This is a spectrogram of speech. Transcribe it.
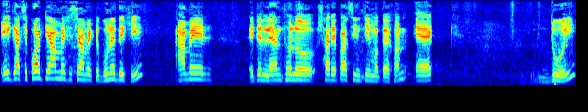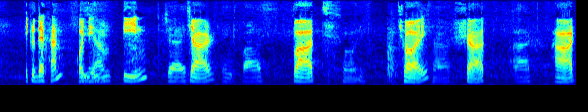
এই গাছে কয়টি আম এসেছে আমরা একটু গুনে দেখি। আমের এটার লেন্থ হলো সাড়ে পাঁচ ইঞ্চির মতো এখন। এক দুই একটু দেখান। কয়টি আম? তিন চার চার পাঁচ পাঁচ ছয় সাত আট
